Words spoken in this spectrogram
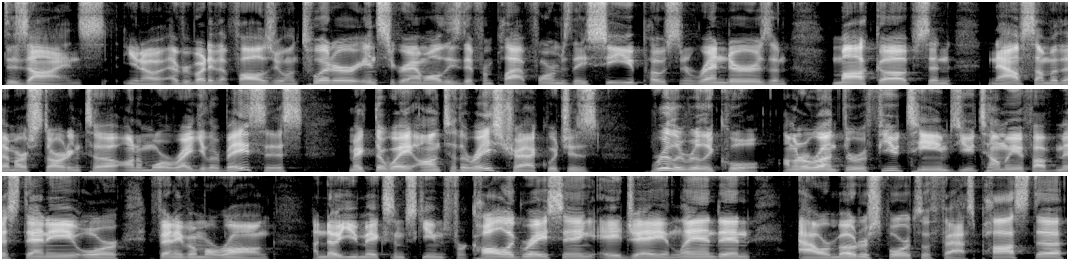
designs. You know, everybody that follows you on Twitter, Instagram, all these different platforms, they see you posting renders and mock-ups, and now some of them are starting to, on a more regular basis, make their way onto the racetrack, which is really, really cool. I'm going to run through a few teams. You tell me if I've missed any or if any of them are wrong. I know you make some schemes for Kaulig Racing, AJ and Landon, Our Motorsports with Fast Pasta.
